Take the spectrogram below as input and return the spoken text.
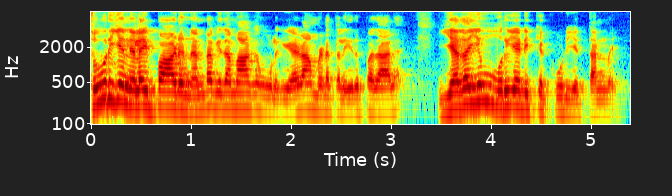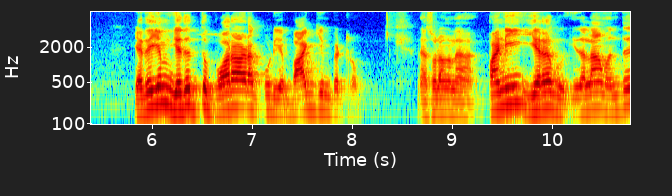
சூரிய நிலைப்பாடு நல்ல விதமாக உங்களுக்கு ஏழாம் இடத்துல இருப்பதால் எதையும் முறியடிக்கக்கூடிய தன்மை எதையும் எதிர்த்து போராடக்கூடிய பாக்கியம் பெற்றோம். நான் சொல்லுங்களேன் பனி இரவு இதெல்லாம் வந்து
